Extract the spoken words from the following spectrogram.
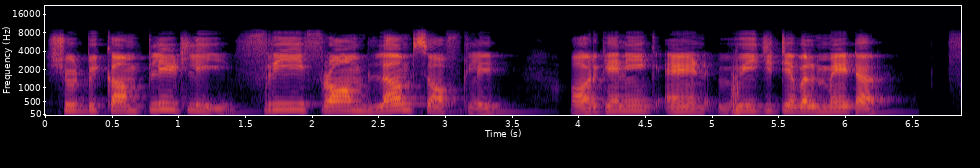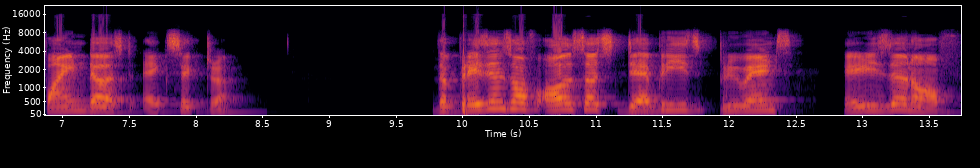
should be completely free from lumps of clay, organic and vegetable matter, fine dust, etc. The presence of all such debris prevents erosion of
